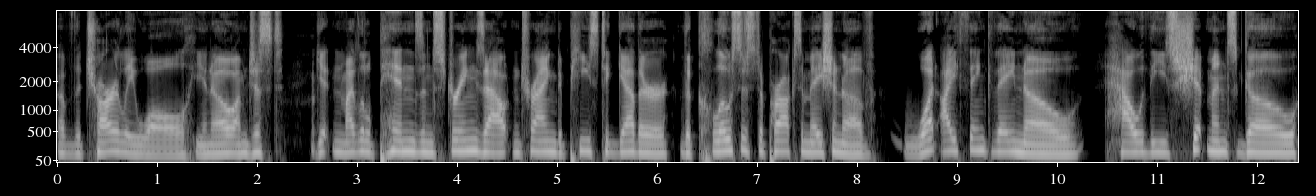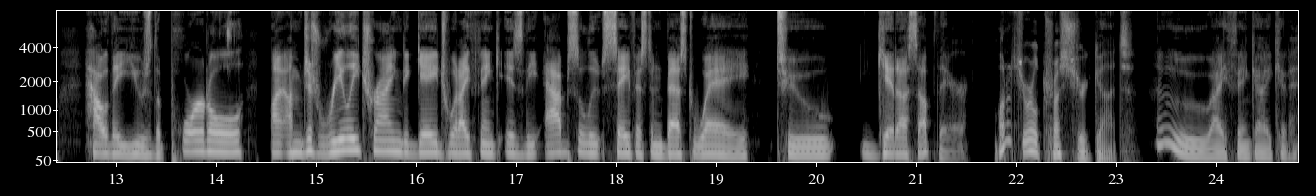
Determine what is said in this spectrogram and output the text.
of the Charlie wall. You know, I'm just getting my little pins and strings out and trying to piece together the closest approximation of what I think they know, how these shipments go, how they use the portal. I- I'm just really trying to gauge what I think is the absolute safest and best way to get us up there. Why don't you all trust your gut? Ooh, I think I could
